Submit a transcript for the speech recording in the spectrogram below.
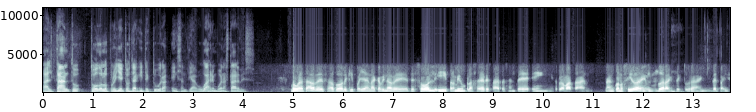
al tanto todos los proyectos de arquitectura en Santiago. Warren, buenas tardes. Muy buenas tardes a todo el equipo allá en la cabina de, de Sol y para mí es un placer estar presente en este programa tan, tan conocido en el mundo de la arquitectura en- del país.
